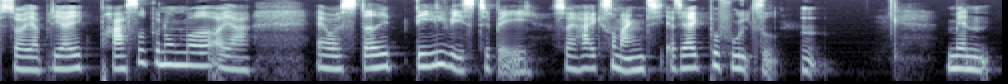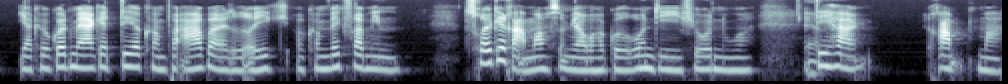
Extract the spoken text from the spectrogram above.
så jeg bliver ikke presset på nogen måde, og jeg er jo stadig delvist tilbage. Så jeg har ikke så mange, altså jeg er ikke på fuld tid. Mm. Men jeg kan jo godt mærke, at det at komme på arbejdet, og ikke at komme væk fra mine trygge rammer, som jeg jo har gået rundt i i 14 uger, ja. det har ramt mig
